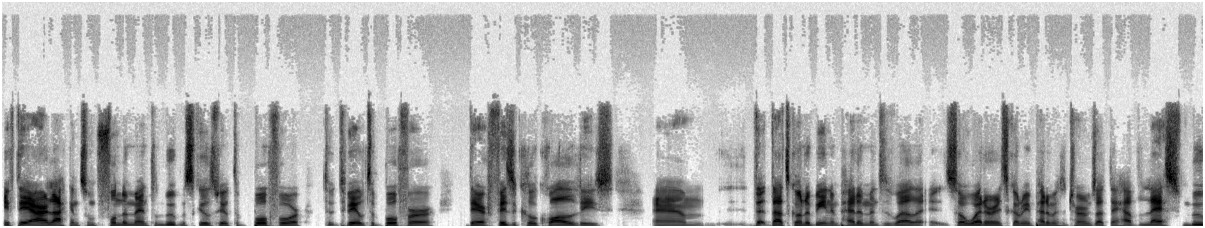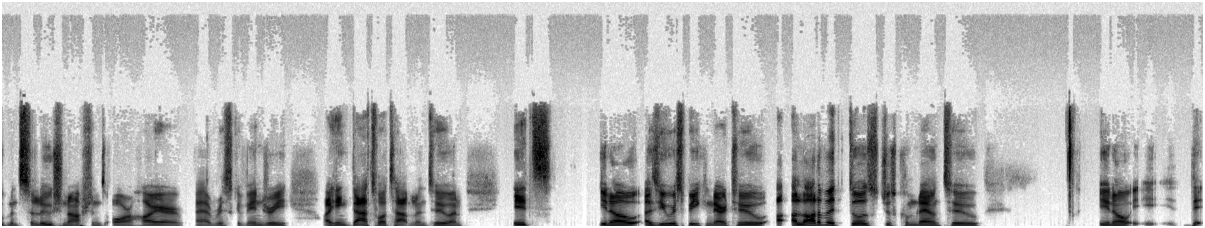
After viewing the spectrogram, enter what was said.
if they are lacking some fundamental movement skills to be able to buffer to, to be able to buffer their physical qualities um that that's going to be an impediment as well. So whether it's going to be impediment in terms that they have less movement solution options or higher uh, risk of injury i think that's what's happening too. And it's you know, as you were speaking there too, a, lot of it does just come down to, you know, the,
